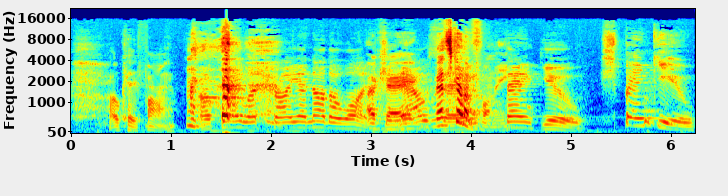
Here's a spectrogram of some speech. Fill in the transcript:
Okay, fine. Okay, let's try another one. Okay, Now that's kinda funny. Thank you. Spank you.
